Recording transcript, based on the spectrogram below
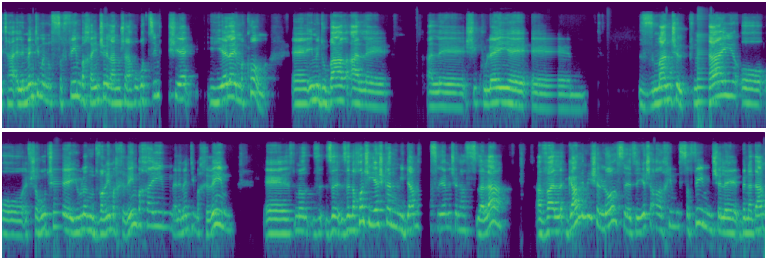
את האלמנטים הנוספים בחיים שלנו שאנחנו רוצים שיהיה להם מקום. אה, אם מדובר על, אה, על אה, שיקולי זמן של פנאי או, או אפשרות שיהיו לנו דברים אחרים בחיים, אלמנטים אחרים. זאת אומרת, זה, זה, זה נכון שיש כאן מידה מסוימת של הסללה, אבל גם למי שלא עושה את זה יש ערכים נוספים של בן אדם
